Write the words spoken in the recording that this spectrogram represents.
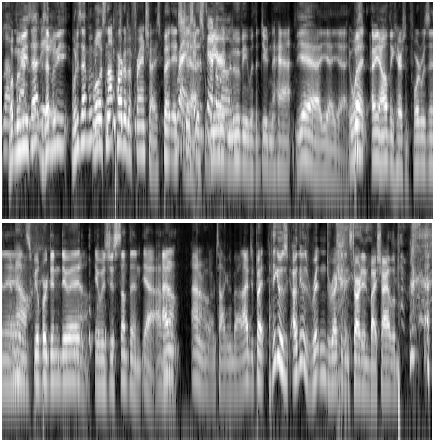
love what movie is that? Is that movie? What is that movie? well, it's not part of a franchise, but it's Right, just it's this a weird movie with a dude in a hat. Yeah, yeah, yeah. It was. I mean, I don't think Harrison Ford was in it. No. Spielberg didn't do it. No. It was just something. Yeah, I don't. I know. don't. I don't know what I'm talking about. I just, but I think it was. I think it was written, directed, and starred in by Shia LaBeouf.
